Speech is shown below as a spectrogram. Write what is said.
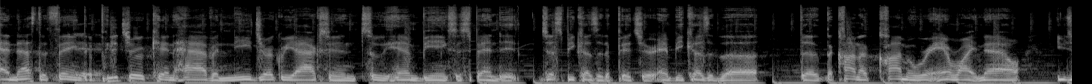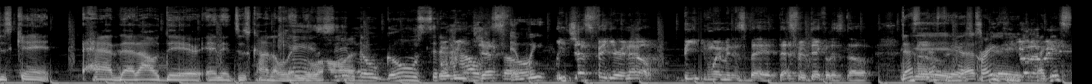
And that's the thing. The Yeah. pitcher can have a knee jerk reaction to him being suspended just because of the pitcher and because of the the the kind of climate we're in right now. You just can't have that out there and it just kind of linger Can't send on. no goons to the But we house. just dog. And we we just figuring out beating women is bad. That's ridiculous, dog. That's, Yeah, that's, that's that's crazy. crazy. You know what I Like mean? it's,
